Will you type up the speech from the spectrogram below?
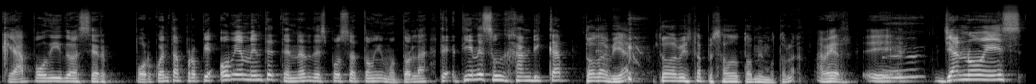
que ha podido hacer por cuenta propia. Obviamente tener de esposa a Tommy Motola. tienes un handicap. ¿Todavía? ¿Todavía está pesado Tommy Motola? A ver, eh, ya no es...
